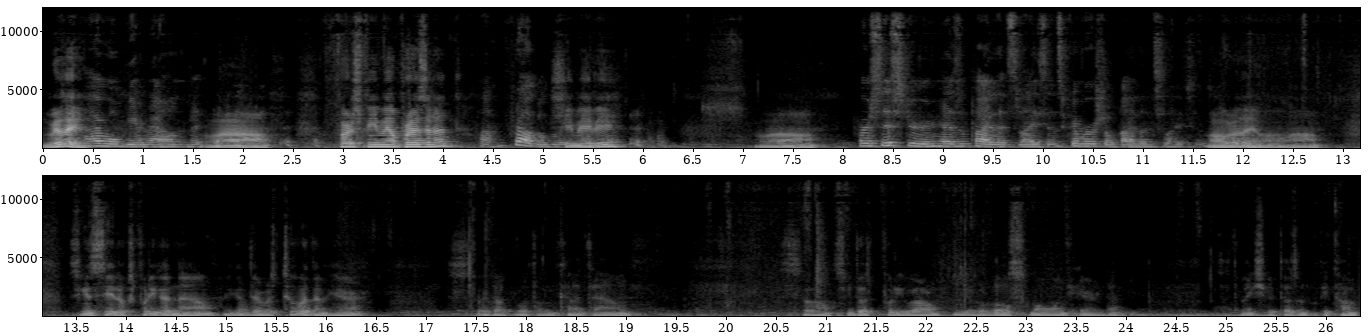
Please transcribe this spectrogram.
Really? I won't be around, but Wow. First female president? uh, probably. She may be? Wow. Her sister has a pilot's license, commercial pilot's license. Oh, really? Oh, wow. As you can see, it looks pretty good now. Got, there was two of them here. So I got both of them kind of down. So she does pretty well. You have a little small one here that, to make sure it doesn't become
